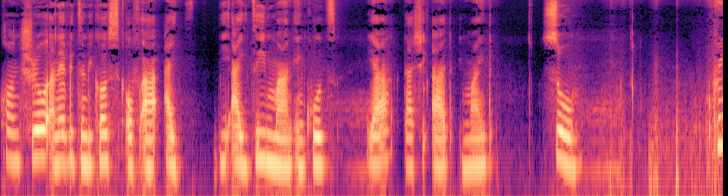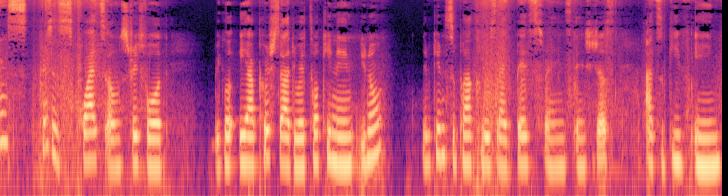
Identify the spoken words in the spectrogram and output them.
control and everything because of her the ideal man in quotes yeah that she had in mind. So prince prince is quite um straightforward because he approached her they were talking and you know they became super close like best friends and she just had to give in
